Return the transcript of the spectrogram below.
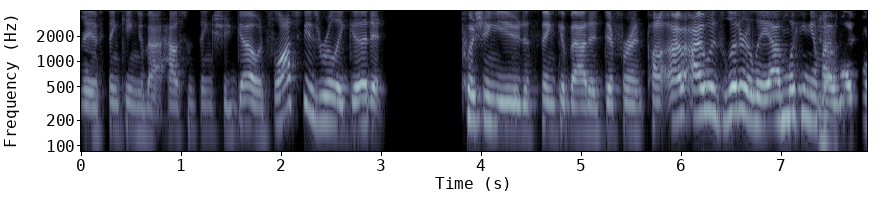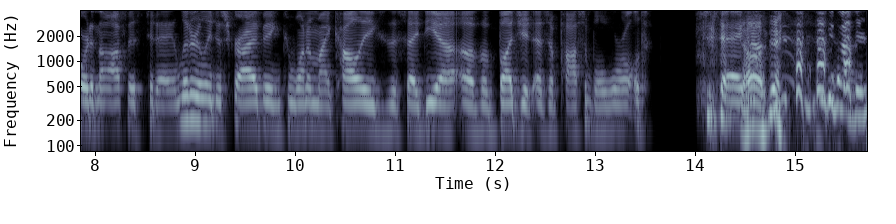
way of thinking about how something should go. And philosophy is really good at pushing you to think about a different po- I, I, was literally i'm looking at my yeah. whiteboard in the office today literally describing to one of my colleagues this idea of a budget as a possible world today. Oh, think about this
